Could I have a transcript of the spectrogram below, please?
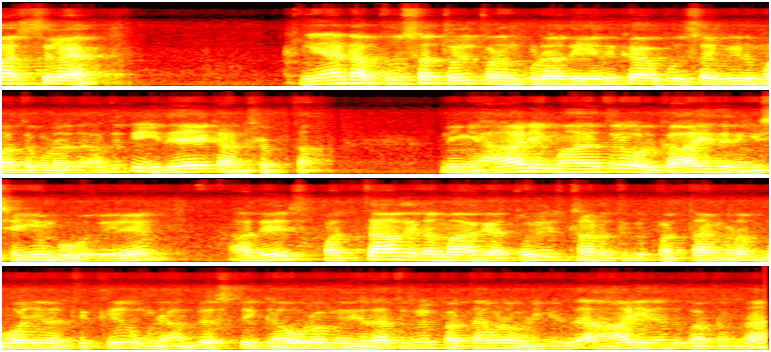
மாதத்தில் ஏன்டா புதுசாக தொழில் பண்ணக்கூடாது? எதுக்காக புதுசாக வீடு மாற்றக்கூடாது அதுக்கும் இதே கான்செப்ட் தான். நீங்கள் ஆடி மாதத்தில் ஒரு காரியத்தை நீங்கள் செய்யும்போது அது பத்தாவது இடமாக தொழில் ஸ்தானத்துக்கு பத்தாம் இடம் போஜனத்துக்கு உங்களுடைய அந்தஸ்து கௌரவம் இது எல்லாத்துக்குமே பத்தாம் இடம் அப்படிங்கிறது. ஆடியிலேருந்து பார்த்தோம்னா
